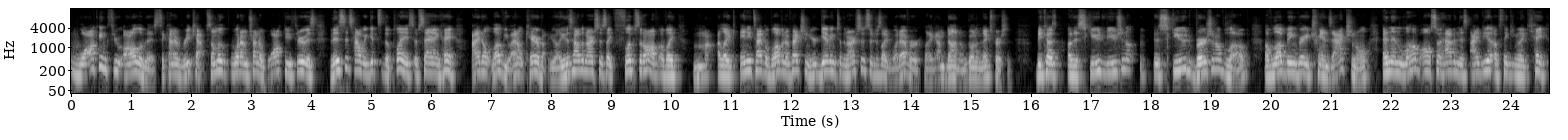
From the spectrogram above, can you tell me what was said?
walking through all of this to kind of recap, some of what I'm trying to walk you through is this is how we get to the place of saying, "Hey, I don't love you. I don't care about you." Like this is how the narcissist like flips it off of like my, like any type of love and affection you're giving to the narcissist, they're just like whatever. Like I'm done. I'm going to the next person because of the skewed vision, the skewed version of love, of love being very transactional, and then love also having this idea of thinking like, "Hey,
